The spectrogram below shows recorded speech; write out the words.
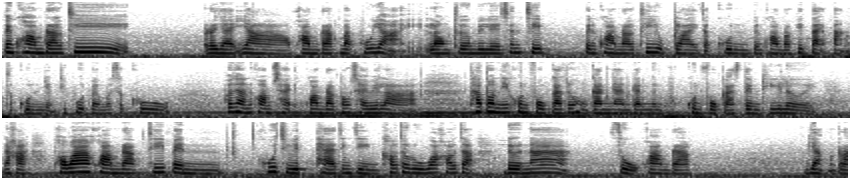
เป็นความรักที่ระยะยาว ความรักแบบผู้ใหญ่ long term relationship เป็นความรักที่อยู่ไกลจากคุณ เป็นความรักที่แตกต่างจากคุณอย่างที่พูดไปเมื่อสักครู่ เพราะฉะนั้นความใช้ความรักต้องใช้เวลา ถ้าตอนนี้คุณโฟกัสเรื่องของการงานการเงินคุณโฟกัสเต็มที่เลยนะคะ เพราะว่าความรักที่เป็นคู่ชีวิตแท้จริง ๆ เขาจะรู้ว่าเขาจะเดินหน้าสู่ความรักอย่างไร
